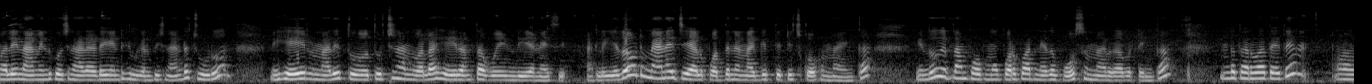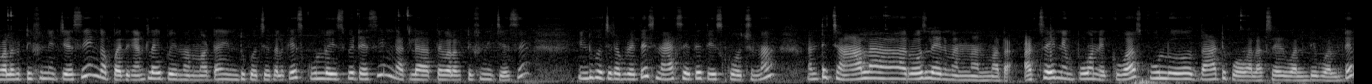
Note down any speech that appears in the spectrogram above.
మళ్ళీ నా మీదకి వచ్చిన ఆడాడే ఇంటికి కనిపించిన అంటే చూడు నీ హెయిర్ ఉన్నది తు తుడిచినందువల్ల హెయిర్ అంతా పోయింది అనేసి. అట్లా ఏదో ఒకటి మేనేజ్ చేయాలి పొద్దున్న నగ్గి తిట్టించుకోకుండా ఇంకా. ఎందుకు తిట్టాం పాపము పొరపాటున ఏదో పోస్తున్నారు కాబట్టి ఇంకా. ఇంకా తర్వాత అయితే వాళ్ళకి టిఫిన్ ఇచ్చేసి ఇంకా పది గంటలు అయిపోయింది అనమాట ఇంటికి వచ్చేతలకే స్కూల్లో ఇసిపెట్టేసి ఇంకా అట్లా అత్తే వాళ్ళకి టిఫిన్ ఇచ్చేసి ఇంటికి వచ్చేటప్పుడు అయితే స్నాక్స్ అయితే తీసుకోవచ్చున్నా అంటే చాలా రోజులైన అనమాట అటు సైడ్ నేను పోను ఎక్కువ స్కూల్ దాటిపోవాలి అటు సైడ్ వాళ్ళ ఇంటికి వాళ్ళంటే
